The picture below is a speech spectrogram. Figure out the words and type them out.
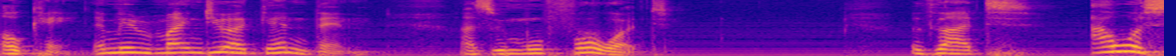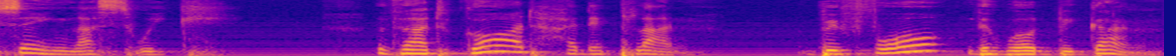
Okay, let me remind you again then, as we move forward, that I was saying last week that God had a plan before the world began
